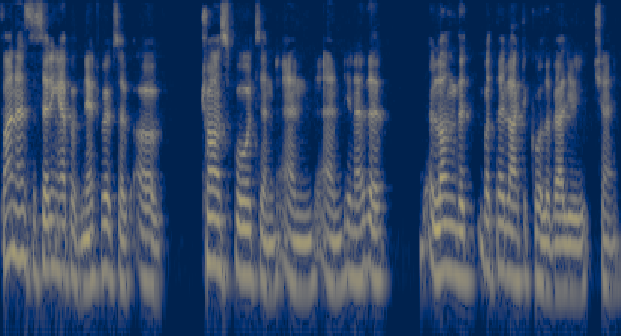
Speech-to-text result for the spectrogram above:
finance the setting up of networks of, of transport and and and you know the along the what they like to call the value chain.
